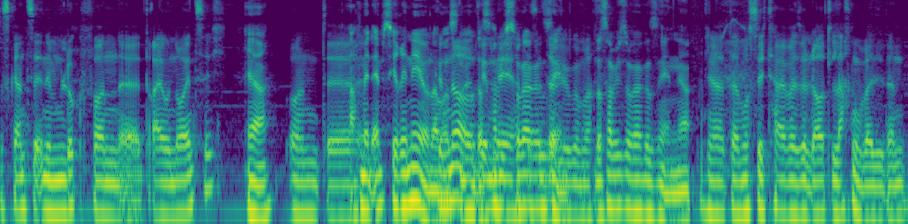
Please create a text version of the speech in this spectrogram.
Das Ganze in einem Look von äh, 93. Ja. Und, äh, Ach, mit MC René oder was? Genau, Ne? Das habe ich sogar gesehen. Gemacht. Das habe ich sogar gesehen, ja. Ja, da musste ich teilweise laut lachen, weil sie dann,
